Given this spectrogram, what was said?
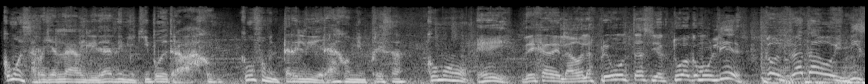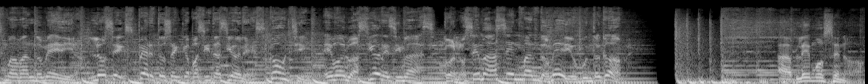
¿Cómo desarrollar las habilidades de mi equipo de trabajo? ¿Cómo fomentar el liderazgo en mi empresa? ¿Cómo...? ¡Ey! Deja de lado las preguntas y actúa como un líder. Contrata hoy mismo a Mando Medio, los expertos en capacitaciones, coaching, evaluaciones y más. Conoce más en mandomedio.com. Hablemos en off.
